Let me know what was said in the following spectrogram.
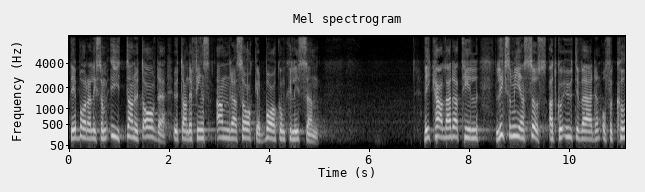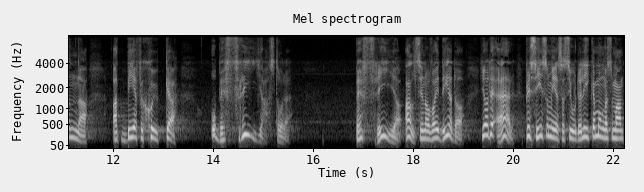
Det är bara liksom ytan utav det, utan det finns andra saker bakom kulissen. Vi kallar det till, liksom Jesus, att gå ut i världen och förkunna, att be för sjuka och befria, står det. Befria, allsina, vad är det då? Ja, det är precis som Jesus gjorde. Lika många som han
